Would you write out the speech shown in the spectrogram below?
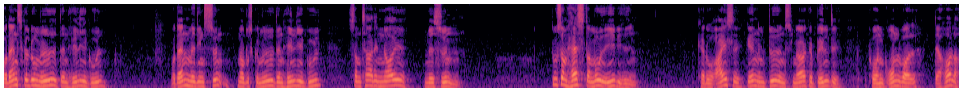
Hvordan skal du møde den hellige Gud? Hvordan med din synd, når du skal møde den hellige Gud, som tager det nøje med synden? Du som haster mod evigheden, kan du rejse gennem dødens mørke bælte på en grundvold, der holder.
